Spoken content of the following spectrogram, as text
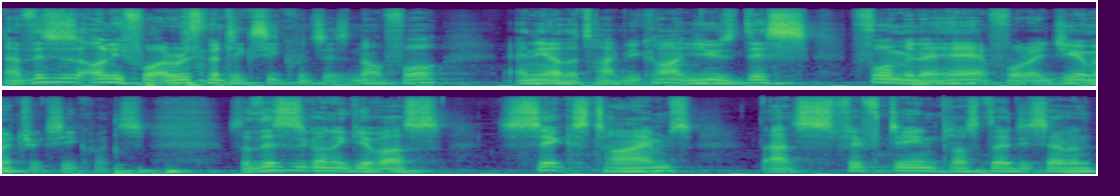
Now this is only for arithmetic sequences, not for any other type. You can't use this formula here for a geometric sequence. So this is going to give us 6 times that's 15 plus 37.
